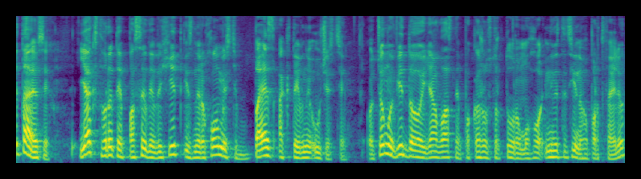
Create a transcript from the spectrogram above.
Вітаю всіх! Як створити пасивний дохід із нерухомості без активної участі? У цьому відео я власне покажу структуру мого інвестиційного портфелю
